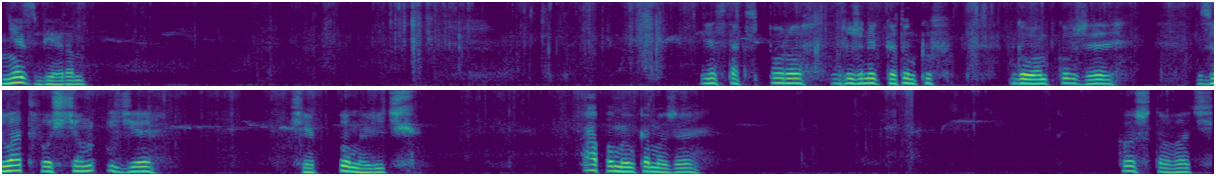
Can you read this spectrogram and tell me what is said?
nie zbieram. Jest tak sporo różnych gatunków gołąbków, że z łatwością idzie się pomylić. A pomyłka może kosztować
